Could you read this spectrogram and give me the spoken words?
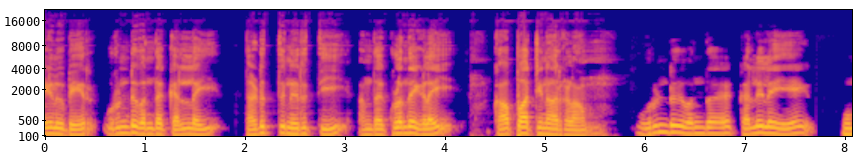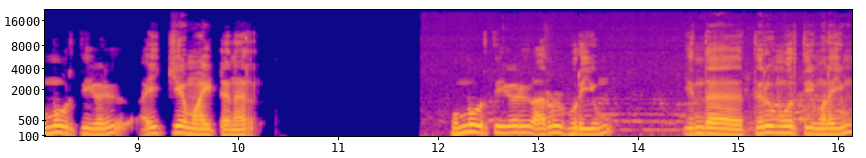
ஏழு பேர் உருண்டு வந்த கல்லை தடுத்து நிறுத்தி அந்த குழந்தைகளை காப்பாற்றினார்களாம். உருண்டு வந்த கல்லிலேயே மும்மூர்த்திகள் ஐக்கியமாயிட்டனர். மும்மூர்த்திகள் அருள் புரியும். இந்த திருமூர்த்தி மலையும்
